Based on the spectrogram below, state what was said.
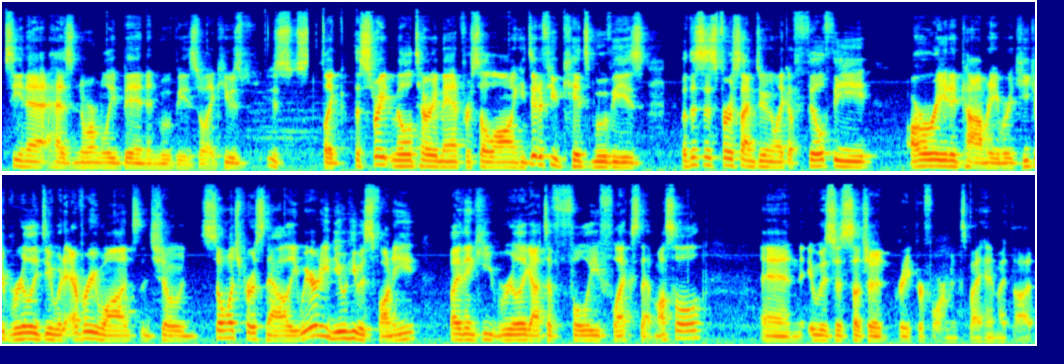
Cena has normally been in movies. So like he was he's like the straight military man for so long. He did a few kids movies, but this is his first time doing like a filthy R-rated comedy where he could really do whatever he wants and showed so much personality. We already knew he was funny, but I think he really got to fully flex that muscle, and it was just such a great performance by him. I thought.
